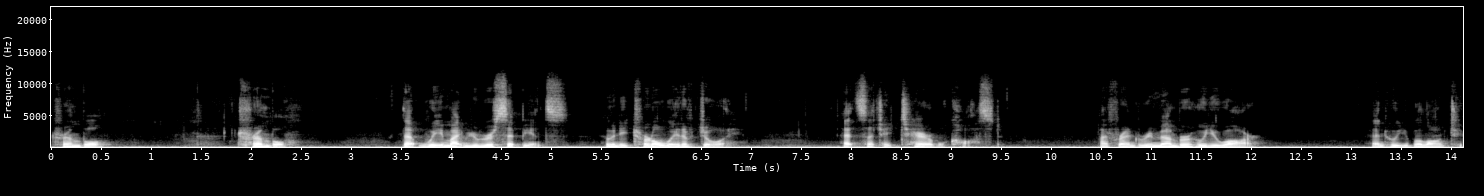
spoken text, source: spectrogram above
tremble, tremble, that we might be recipients of an eternal weight of joy at such a terrible cost. My friend, remember who you are and who you belong to.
